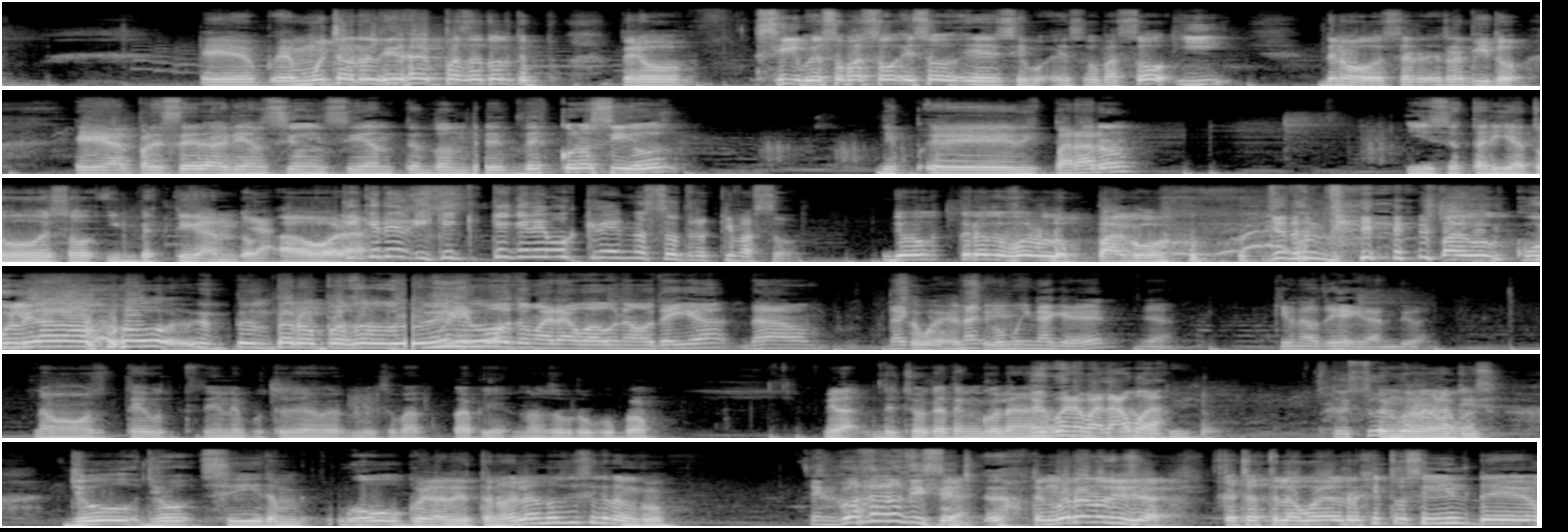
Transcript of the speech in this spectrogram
eh, en muchas realidades pasa todo el tiempo. Pero sí, eso pasó, eso, eh, sí, eso pasó y, de nuevo, repito, al parecer habrían sido incidentes donde desconocidos dis- dispararon y se estaría todo eso investigando Ya. ahora. ¿Qué ¿Y qué, qué queremos creer nosotros que pasó? Yo creo que fueron los pacos. Yo también. Pacos culiados intentaron pasar de Oye, ¿puedo tomar agua de una botella? Da, da- puede, na- sí. como nada que ver. Ya. Que una botella grande, igual. No, usted, usted tiene, usted tiene permiso, pa- papi, no se preocupe. Mira, de hecho acá tengo la. Estoy buena para el agua. noticia. Estoy súper Tengo la noticia. Yo, yo, sí, también. Oh, espérate, esta no es la noticia que tengo. Tengo otra noticia. Tengo otra noticia. ¿Cachaste la weá del registro civil de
